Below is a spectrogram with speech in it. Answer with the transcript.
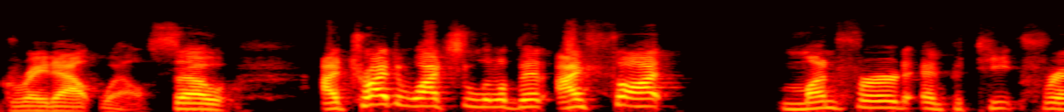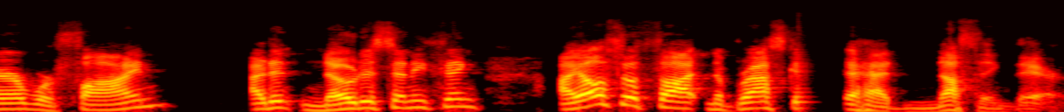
grade out well? So I tried to watch a little bit. I thought Munford and Petit Frere were fine. I didn't notice anything. I also thought Nebraska had nothing there.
